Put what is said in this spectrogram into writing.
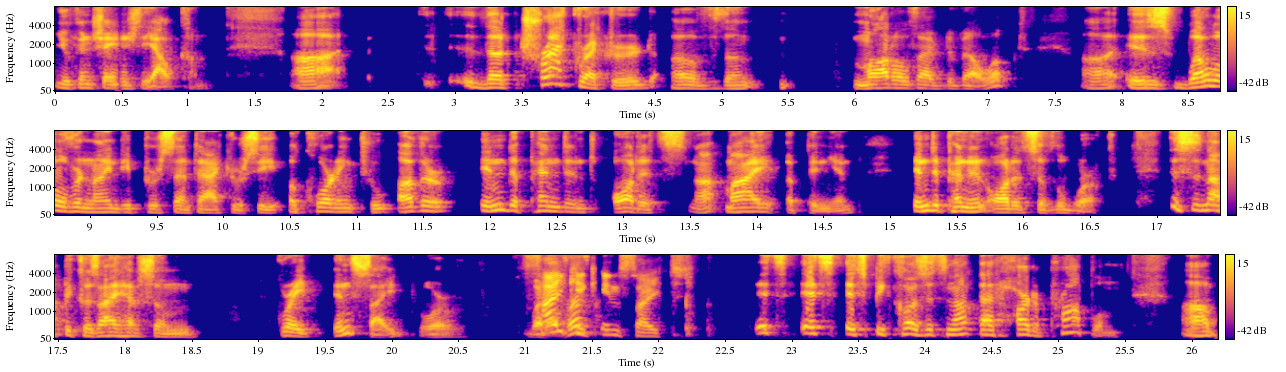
you can change the outcome. Uh, the track record of the models I've developed uh, is well over 90% accuracy, according to other independent audits, not my opinion, independent audits of the work. This is not because I have some great insight or whatever. psychic insight. It's it's it's because it's not that hard a problem. Uh,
